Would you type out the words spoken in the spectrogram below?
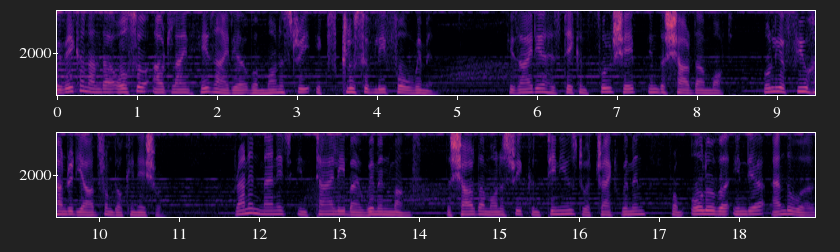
Vivekananda also outlined his idea of a monastery exclusively for women. His idea has taken full shape in the Sharda Math, only a few hundred yards from Dakshineshwar. Run and managed entirely by women monks, the Sharda Monastery continues to attract women from all over India and the world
